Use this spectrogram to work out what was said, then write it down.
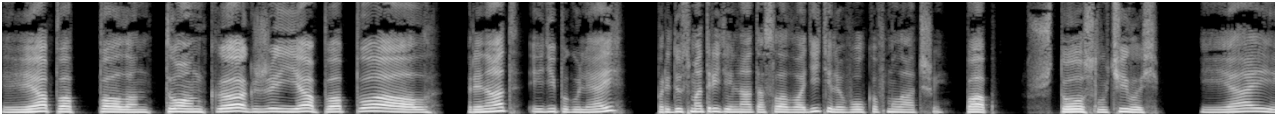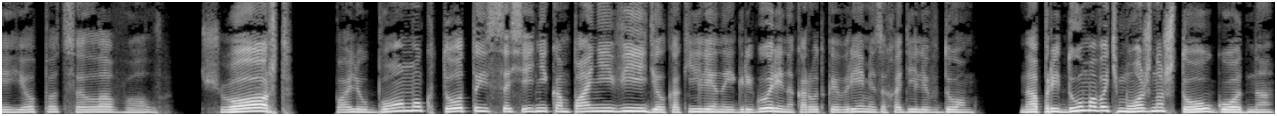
«Я попал, Антон, как же я попал!» «Ренат, иди погуляй», — предусмотрительно отослал водителя Волков-младший. «Пап, что случилось?» Я ее поцеловал. «Черт!» По-любому кто-то из соседней компании видел, как Елена и Григорий на короткое время заходили в дом. Напридумывать можно что угодно.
